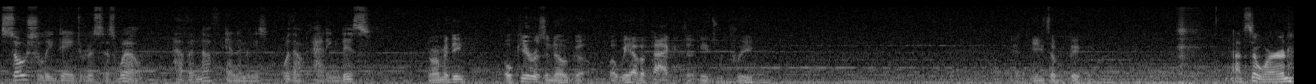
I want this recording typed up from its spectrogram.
socially dangerous as well. Have enough enemies without adding this. Normandy, Okeer is a no-go, but we have a package that needs retrieval. And he's a big one. That's a word.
